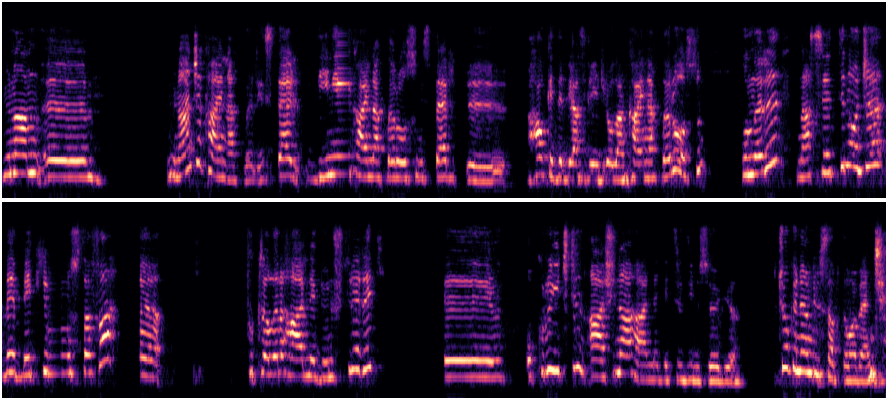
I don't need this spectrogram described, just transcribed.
Yunan e, Yunanca kaynakları, ister dini kaynaklar olsun, ister e, halk edebiyatı ile ilgili olan kaynakları olsun, bunları Nasrettin Hoca ve Bekri Mustafa e, fıkraları haline dönüştürerek e, okuru için aşina haline getirdiğini söylüyor. Çok önemli bir saptama bence.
